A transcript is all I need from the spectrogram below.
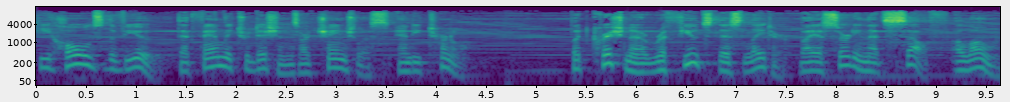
He holds the view that family traditions are changeless and eternal. But Krishna refutes this later by asserting that self alone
